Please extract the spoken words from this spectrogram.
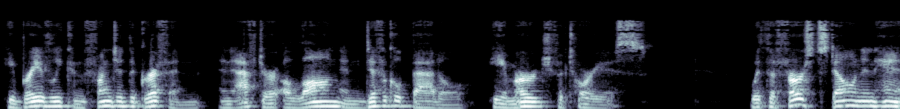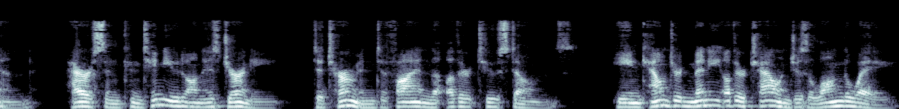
he bravely confronted the griffin, and after a long and difficult battle, he emerged victorious. With the first stone in hand, Harrison continued on his journey, determined to find the other two stones. He encountered many other challenges along the way,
